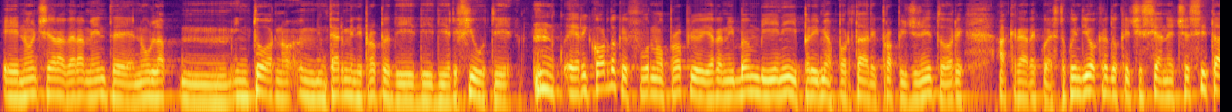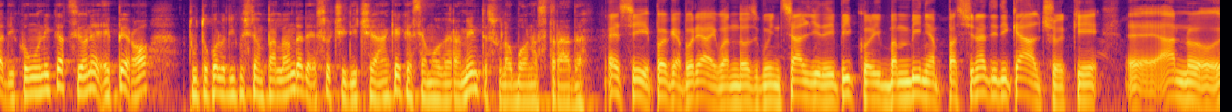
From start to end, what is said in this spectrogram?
e non c'era veramente nulla mm, intorno in termini proprio di, di, di, rifiuti e ricordo che furono proprio erano i bambini i primi a portare i propri genitori a creare questo, quindi io credo che ci sia necessità di comunicazione e però tutto quello di cui stiamo parlando adesso ci dice anche che siamo veramente sulla buona strada. Eh sì, poi capirai quando sguinzagli dei piccoli bambini appassionati di calcio e che eh, hanno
